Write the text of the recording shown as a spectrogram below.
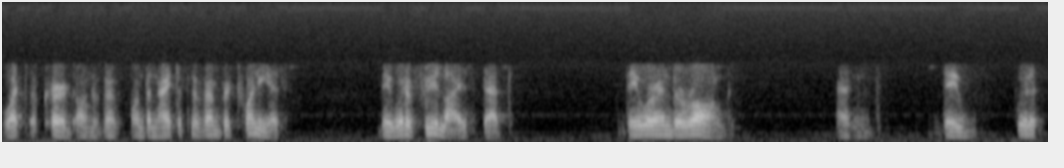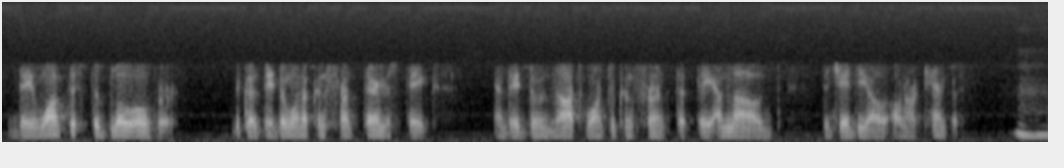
what occurred on November, on the night of November 20th, they would have realized that they were in the wrong, and they would they want this to blow over because they don't want to confront their mistakes, and they do not want to confront that they allowed the JDL on our campus. Mm-hmm.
